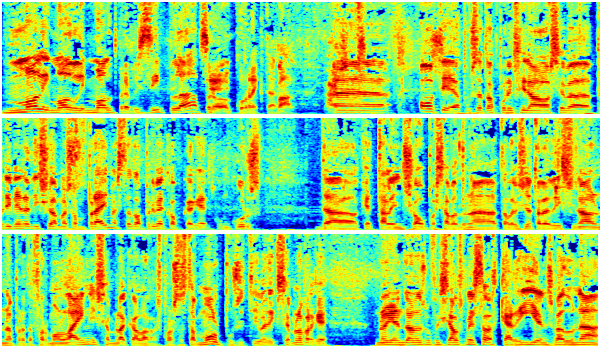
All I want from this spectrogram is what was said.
Molt i molt i molt previsible, però correcte. Val. Uh, OT ha posat el punt final a la seva primera edició a Amazon Prime. Ha estat el primer cop que aquest concurs d'aquest talent show passava d'una televisió tradicional a una plataforma online i sembla que la resposta està molt positiva. Dic sembla perquè no hi ha dades oficials més les que ahir ens va donar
